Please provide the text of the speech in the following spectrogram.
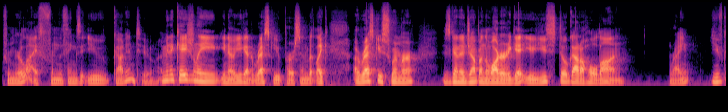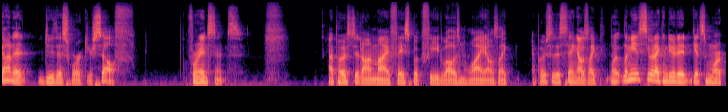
from your life, from the things that you got into. I mean, occasionally, you know, you got a rescue person, but like a rescue swimmer is going to jump on the water to get you. You still got to hold on, right? You've got to do this work yourself. For instance, I posted on my Facebook feed while I was in Hawaii. I was like, I posted this thing. I was like, let me see what I can do to get some more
